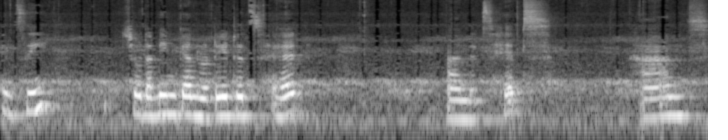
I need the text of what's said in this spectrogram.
You can see Chota Bheem can rotate its head and its hips, hands.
